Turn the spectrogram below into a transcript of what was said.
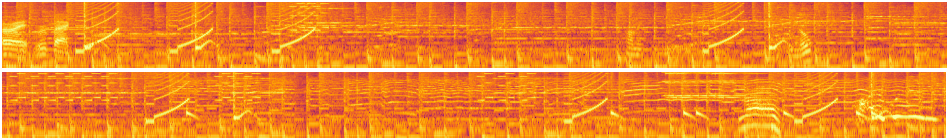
Alright, we're back. Sonic. Nope. No! I win!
